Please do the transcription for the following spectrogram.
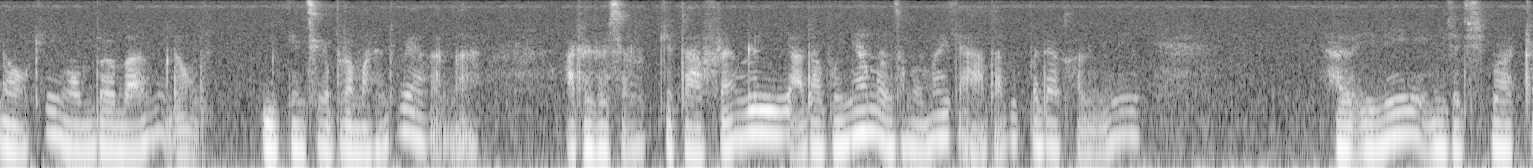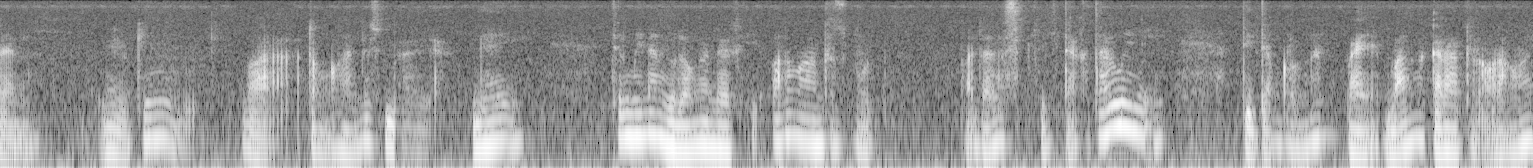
no, oke okay, ngobrol banget dong. Bikin si pertemanan itu ya karena ada dasar kita friendly ataupun nyaman sama mereka. Tapi pada kali ini hal ini menjadi sebuah tren. Mungkin bahwa tongkongan itu sebagai cerminan golongan dari orang-orang tersebut. Padahal seperti kita ketahui nih di tongkrongan banyak banget karakter orang-orang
